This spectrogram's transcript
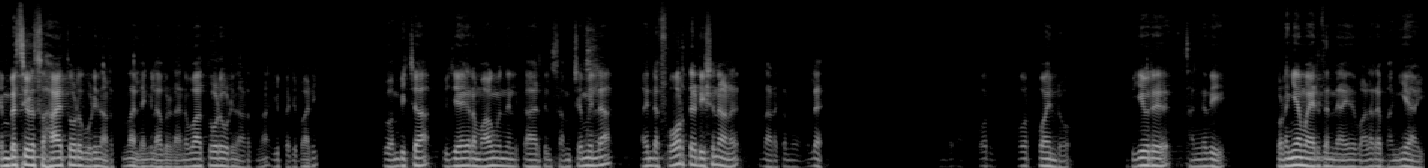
എംബസിയുടെ സഹായത്തോടു കൂടി നടത്തുന്ന അല്ലെങ്കിൽ അവരുടെ അനുവാദത്തോടു കൂടി നടത്തുന്ന ഈ പരിപാടി വമ്പിച്ച വിജയകരമാകുമെന്ന കാര്യത്തിൽ സംശയമില്ല. അതിന്റെ ഫോർത്ത് എഡിഷനാണ് നടക്കുന്നത് അല്ലേ? ഫോർ ഫോർ പോയിന്റ് ഈ ഒരു സംഗതി തുടങ്ങിയ മാതിരി തന്നെ അത് വളരെ ഭംഗിയായി.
